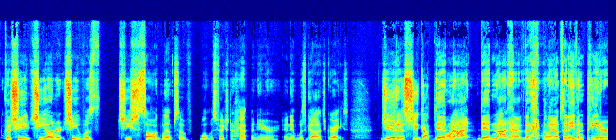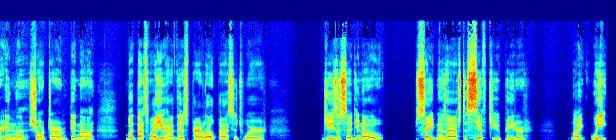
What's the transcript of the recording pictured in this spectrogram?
because she she under she was she saw a glimpse of what was fixed to happen here, and it was God's grace. Judas she got did not did not have that glimpse, and even Peter in the short term did not. But that's why you have this parallel passage where Jesus said, "You know, Satan has asked to sift you, Peter, like wheat,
